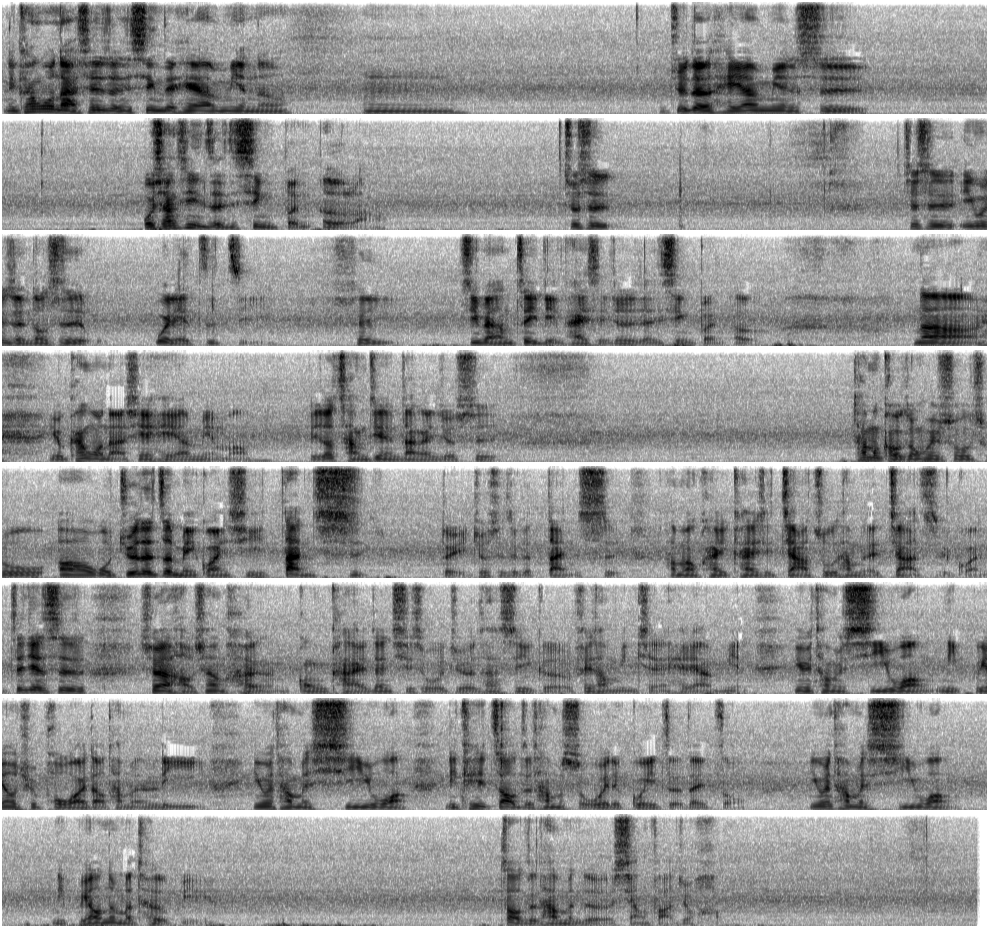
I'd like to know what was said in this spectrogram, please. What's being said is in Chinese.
你看过哪些人性的黑暗面呢？嗯，我觉得黑暗面是，我相信人性本恶啦，就是就是因为人都是为了自己，所以基本上这一点开始就是人性本恶。那有看过哪些黑暗面吗？比较常见的大概就是。他们口中会说出哦，我觉得这没关系，但是，对，就是这个但是，他们开开始加注他们的价值观。这件事虽然好像很公开，但其实我觉得它是一个非常明显的黑暗面，因为他们希望你不要去破坏到他们的利益，因为他们希望你可以照着他们所谓的规则在走，因为他们希望你不要那么特别，照着他们的想法就好。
